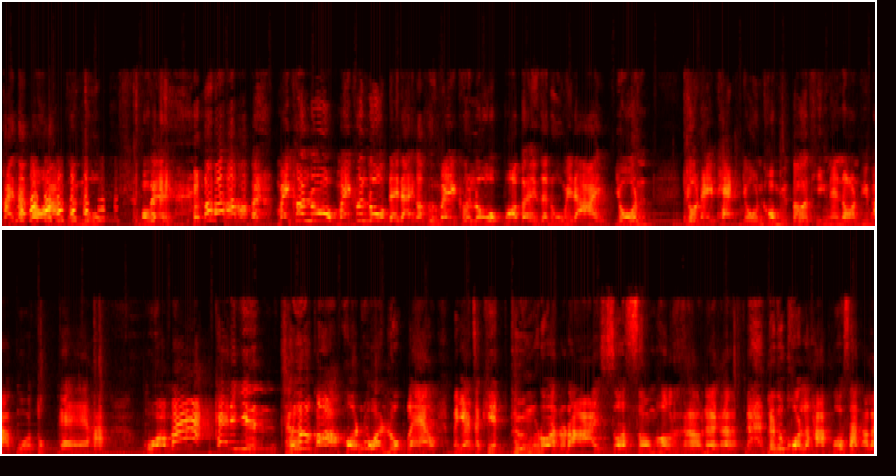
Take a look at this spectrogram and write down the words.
ใครตัดต่อห้ามขึ้นรูปโอเค ไม่ขึ้นรูปไม่ขึ้นรูปใด ๆ ก็คือไม่ขึ้นรูป เพราะตัวเองจะดูไม่ได้ โยนโยน iPad โยนคอมพิวเตอร์ทิ้งแน่นอน พี่พากลัวตุ๊กแกค่ะ กลัวมาก แค่ได้ยิน ชื่อก็คนหัวลุกแล้ว ไม่อยากจะคิดถึงรวดลายสวดทรงของเขาหน่อยฮะแล้วทุกคนล่ะคะกลัวสัตว์อะไร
